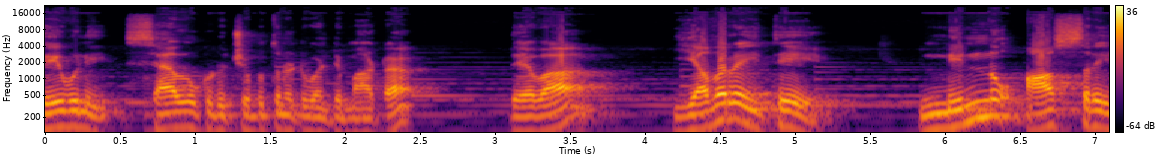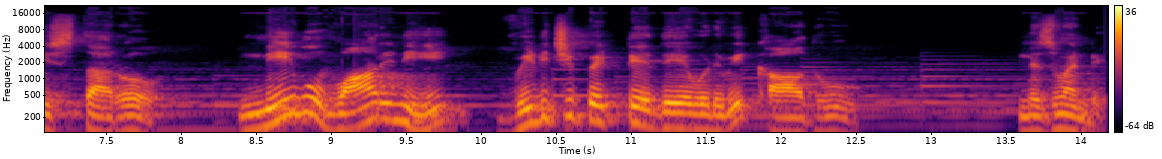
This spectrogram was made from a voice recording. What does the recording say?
దేవుని సేవకుడు చెబుతున్నటువంటి మాట దేవా ఎవరైతే నిన్ను ఆశ్రయిస్తారో నీవు వారిని విడిచిపెట్టే దేవుడివి కాదు. నిజమండి.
